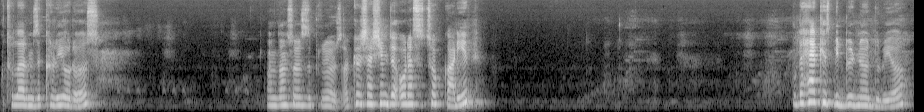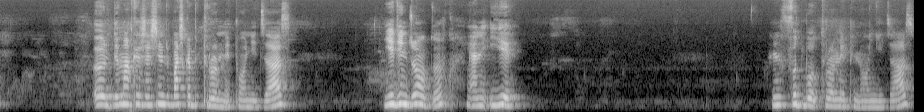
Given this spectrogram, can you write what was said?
Kutularımızı kırıyoruz. Ondan sonra zıplıyoruz. Arkadaşlar şimdi orası çok garip. Burada herkes birbirini öldürüyor. Öldüm arkadaşlar. Şimdi başka bir troll map oynayacağız. Yedinci olduk. Yani iyi. Şimdi futbol troll map'ini oynayacağız.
